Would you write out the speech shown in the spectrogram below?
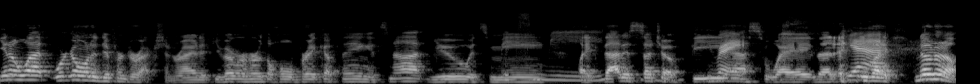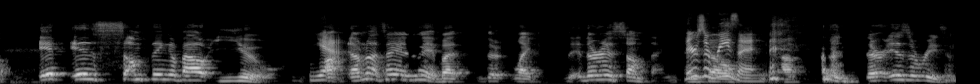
you know what? We're going a different direction, right? If you've ever heard the whole breakup thing, it's not you, it's me. It's me. Like that is such a BS way that Yeah. anybody. No, no, no. It is something about you. Yeah, I, am not saying it's me, but there, like there is something. There's a so, reason. there is a reason.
